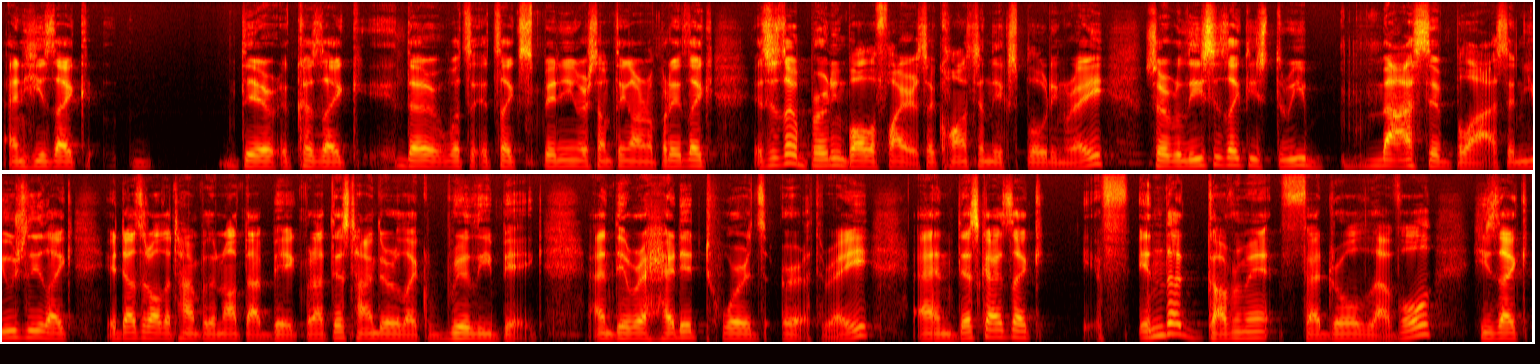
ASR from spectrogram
and he's like there because like the what's it's like spinning or something I don't know, but it like it's just like a burning ball of fire. It's like constantly exploding, right? So it releases like these three massive blasts, and usually like it does it all the time, but they're not that big. But at this time, they were like really big, and they were headed towards Earth, right? And this guy's like, if in the government federal level, he's like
